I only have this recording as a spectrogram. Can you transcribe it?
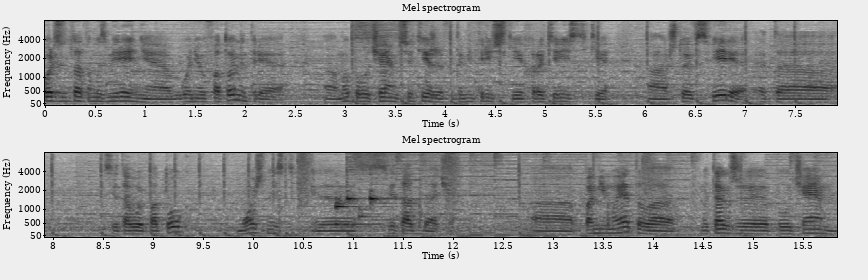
По результатам измерения в гониофотометре э, мы получаем все те же фотометрические характеристики, э, что и в сфере. Это световой поток, мощность, э, светоотдача. Помимо этого мы также получаем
